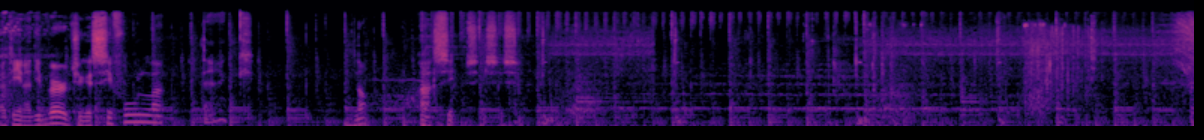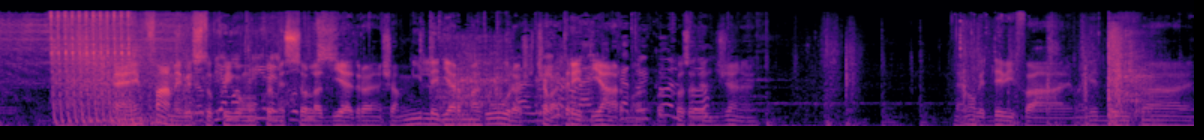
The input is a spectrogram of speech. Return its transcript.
Curatina di Verge che si fulla. Tac. No. Ah sì, sì, sì, sì. È infame questo qui comunque messo là dietro, eh. C'ha mille di armatura, c'aveva non tre di arma, qualcosa del genere. Dai, che devi fare? Ma che devi fare?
